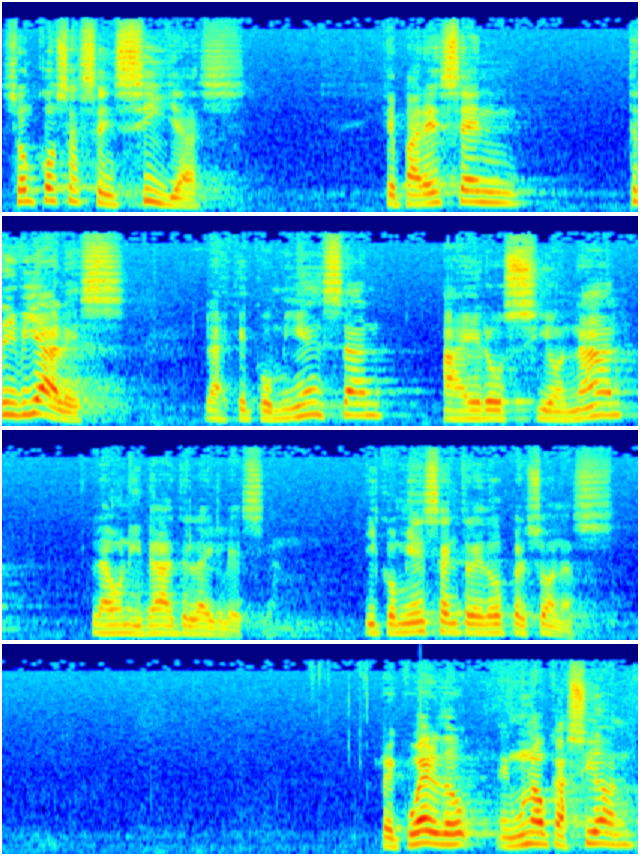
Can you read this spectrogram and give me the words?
son cosas sencillas que parecen triviales las que comienzan a erosionar la unidad de la iglesia. Y comienza entre dos personas. Recuerdo en una ocasión,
